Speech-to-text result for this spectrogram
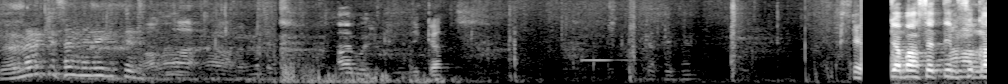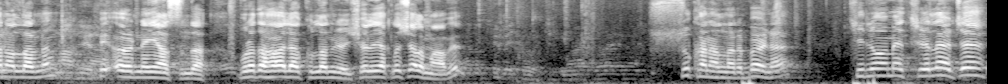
Görmedik ki sen nereye gittin. Abi buyur. Önce bahsettiğim su kanallarının bir örneği aslında. Burada hala kullanılıyor. Şöyle yaklaşalım abi. Su kanalları böyle kilometrelerce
